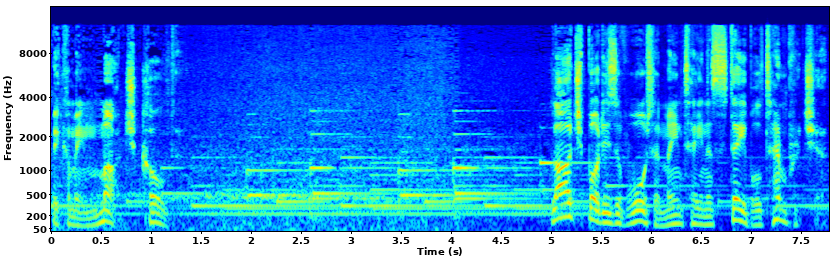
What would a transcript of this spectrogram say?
becoming much colder. Large bodies of water maintain a stable temperature,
